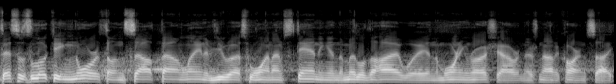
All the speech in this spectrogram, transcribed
This is looking north on southbound lane of US 1. I'm standing in the middle of the highway in the morning rush hour and there's not a car in sight.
